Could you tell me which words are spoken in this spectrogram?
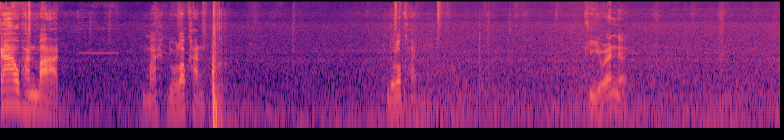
เก้าพันบาท มาดูรอบคัน ดูรอบคัน p r u n n e r p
